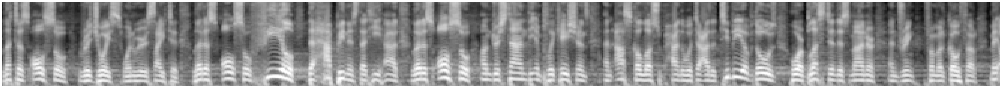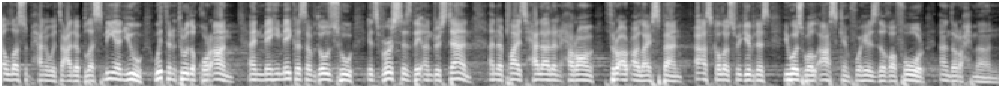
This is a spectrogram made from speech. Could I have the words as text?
Let us also rejoice when we recite it. Let us also feel the happiness that he had. Let us also understand the implications and ask Allah subhanahu wa ta'ala to be of those who are blessed in this manner and drink from Al-Kawthar. May Allah subhanahu wa wa ta'ala bless me and you with and through the Quran. And may He make us of those who its verses they understand and applies halal and haram throughout our lifespan. I ask Allah's forgiveness. You as well ask Him for He is the Ghafoor and the Rahman.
